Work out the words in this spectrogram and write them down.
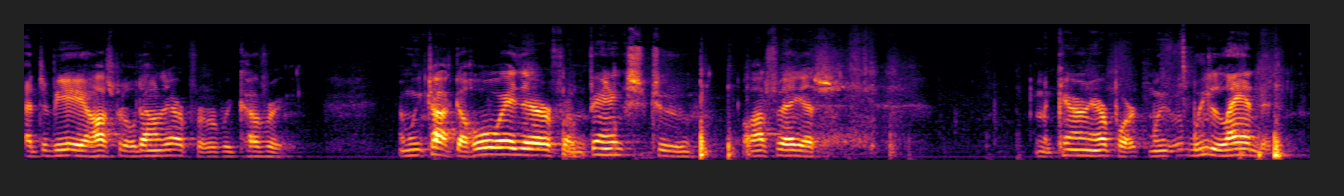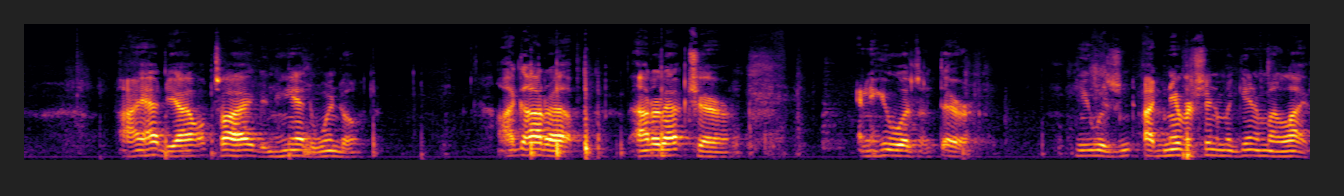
at the VA hospital down there for recovery. And we talked the whole way there from Phoenix to Las Vegas, McCarran Airport. We, we landed. I had the outside and he had the window. I got up out of that chair and he wasn't there. He was, I'd never seen him again in my life.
